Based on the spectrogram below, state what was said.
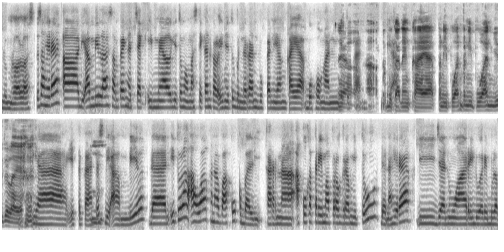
belum lolos. Terus akhirnya uh, diambil lah sampai ngecek email gitu memastikan kalau ini tuh beneran bukan yang kayak bohongan ya, gitu kan. uh, bukan ya. yang kayak penipuan penipuan gitu lah ya. Ya itu kan. Hmm. terus diambil dan itulah awal kenapa aku ke Bali. Karena aku keterima program itu dan akhirnya di Januari 2018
